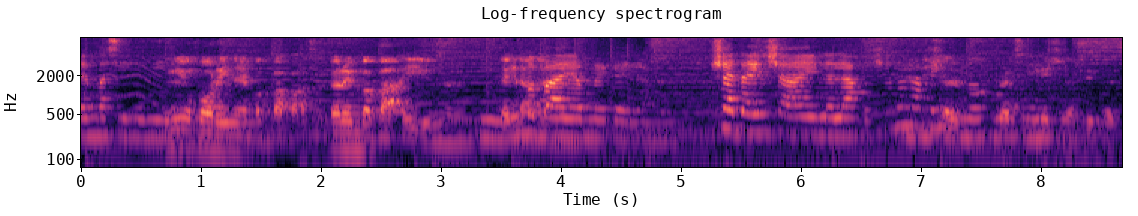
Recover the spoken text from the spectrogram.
embassy Kung nila. yung foreigner pagpapakasal, pero yung babae yun ang Hmm, kailangan. Yung babae ang may kailangan. Siya dahil siya ay lalaki. Siya lalaki, Judicial no? recognition of divorce.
